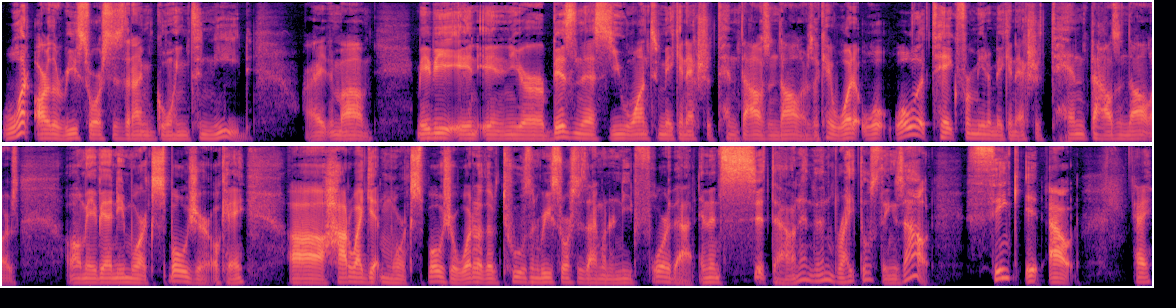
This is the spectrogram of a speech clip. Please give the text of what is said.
what are the resources that I'm going to need, right? Um, maybe in, in your business you want to make an extra $10,000. Okay, what, what what will it take for me to make an extra $10,000? Oh, maybe I need more exposure. Okay. Uh, how do I get more exposure? What are the tools and resources I'm going to need for that? And then sit down and then write those things out. Think it out. Okay.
